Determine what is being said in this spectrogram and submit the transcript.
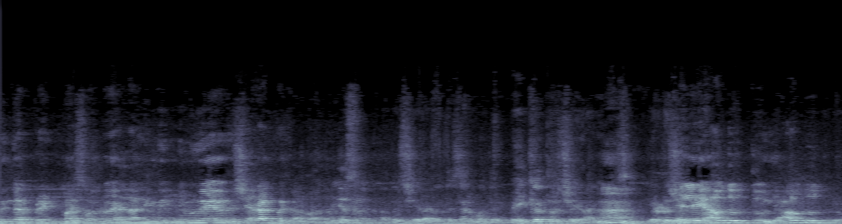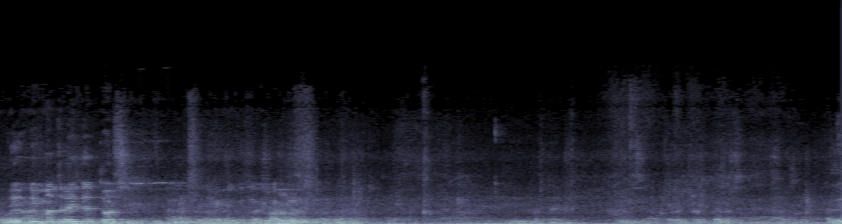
ಫಿಂಗರ್ ಪ್ರಿಂಟ್ ಮಾಡಿಕೊಂಡು ಎಲ್ಲ ನಿಮಗೆ ನಿಮಗೆ ಶೇರ್ ಆಗ್ಬೇಕಲ್ವಾ ಅದು? ಅದು ಶೇರ್ ಆಗುತ್ತೆ ಸರ್ ಮತ್ತೆ ವೆಹಿಕಲ್ ಶೇರ್ ಎರಡು. ಎಲ್ಲಿ ಯಾವ್ದು ಯಾವುದು ನಿಮ್ಮ ಹತ್ರ ಇದೆ ತೋರಿಸಿ. ಅಲ್ಲಿ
